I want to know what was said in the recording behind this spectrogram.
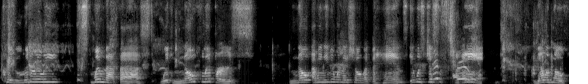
could literally swim that fast with no flippers. No, I mean, even when they showed like the hands, it was just That's a true. hand. There were no,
